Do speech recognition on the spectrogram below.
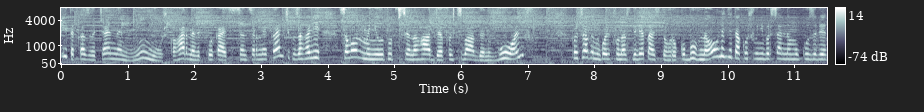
і така звичайна менюшка. Гарно відкликається сенсорний екранчик. Взагалі салон мені тут все нагадує Volkswagen Golf. Volkswagen Golf у нас 19-го року був на огляді, також в універсальному кузові.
